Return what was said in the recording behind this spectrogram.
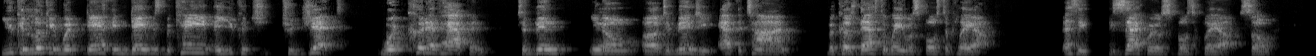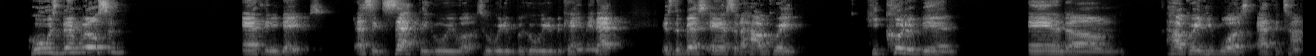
you could look at what Anthony Davis became, and you could project what could have happened to Ben, you know, uh, to Benji at the time, because that's the way it was supposed to play out. That's the exact way it was supposed to play out. So, who was Ben Wilson? Anthony Davis. That's exactly who he was, who he, who he became, and that is the best answer to how great he could have been and um, how great he was at the time.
